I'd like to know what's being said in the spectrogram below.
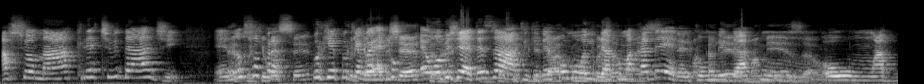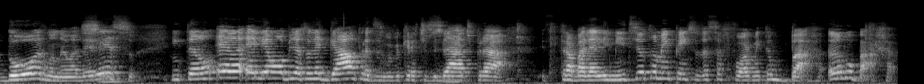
acionar a criatividade. É, É, não só porque pra. você- Porque, porque, porque agora é um é, co- objeto, é um né? objeto, tem exato, entendeu? É com como lidar com uma mais- cadeira, uma como cadeira, lidar uma com mesa, um- ou um adorno, né, um adereço. Então, ela- ele é um objeto legal para desenvolver criatividade, para trabalhar limites. E eu também penso dessa forma. Então, barra, amo barra.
